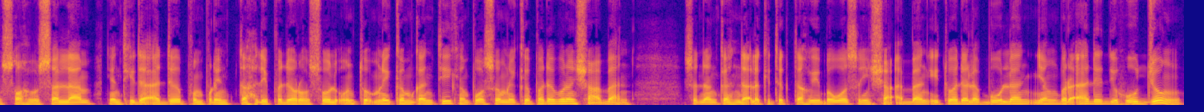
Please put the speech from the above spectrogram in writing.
wasallam yang tidak ada pemerintah daripada Rasul untuk mereka menggantikan puasa mereka pada bulan Syaban. Sedangkan hendaklah kita ketahui bahawa Syaban itu adalah bulan yang berada di hujung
